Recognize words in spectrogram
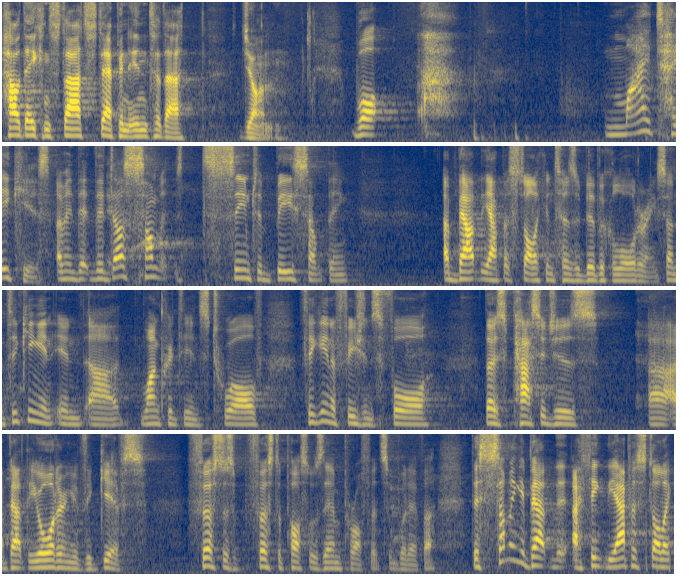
how they can start stepping into that, John? Well, my take is, I mean, there, there does some, seem to be something about the apostolic in terms of biblical ordering. So I'm thinking in, in uh, 1 Corinthians 12, thinking in Ephesians 4, those passages uh, about the ordering of the gifts. First, first apostles, then prophets, or whatever. There's something about, the, I think, the apostolic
